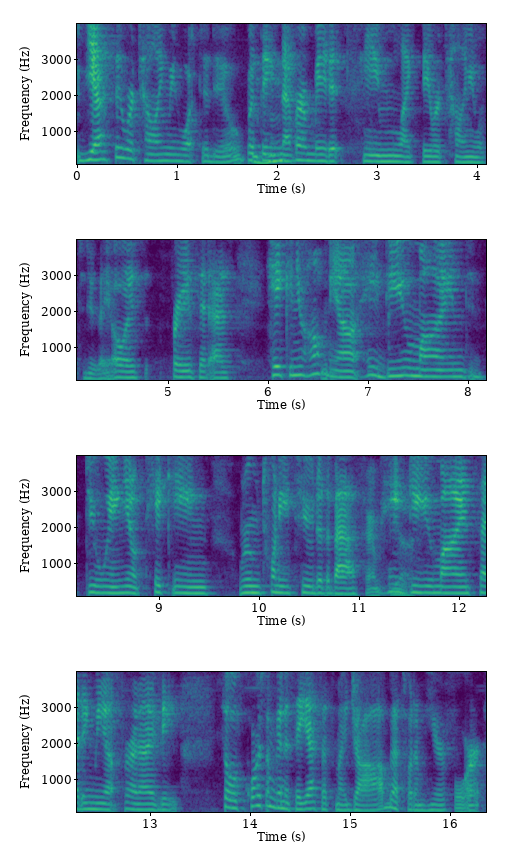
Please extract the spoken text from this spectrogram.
yes, they were telling me what to do, but they never made it seem like they were telling me what to do. They always phrased it as, hey, can you help me out? Hey, do you mind doing, you know, taking room 22 to the bathroom? Hey, do you mind setting me up for an IV? So of course I'm going to say yes, that's my job. That's what I'm here for.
